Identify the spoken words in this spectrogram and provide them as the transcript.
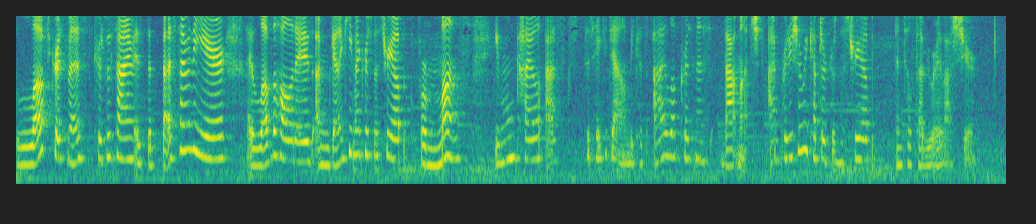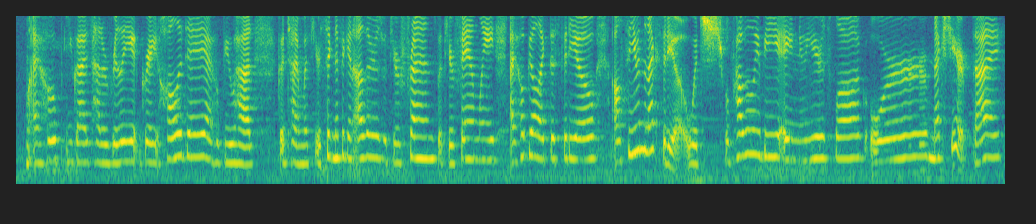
loved Christmas. Christmas time is the best time of the year. I love the holidays. I'm gonna keep my Christmas tree up for months, even when Kyle asks to take it down because I love Christmas that much. I'm pretty sure we kept our Christmas tree up until February last year. I hope you guys had a really great holiday. I hope you had a good time with your significant others, with your friends, with your family. I hope y'all liked this video. I'll see you in the next video, which will probably be a New Year's vlog or next year. Bye.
